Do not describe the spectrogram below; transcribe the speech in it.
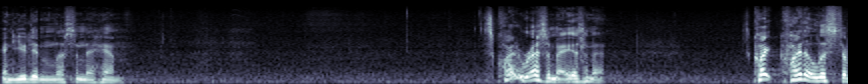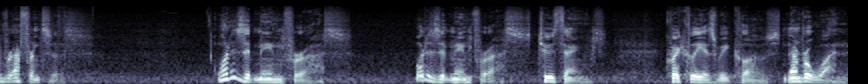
And you didn't listen to him. It's quite a resume, isn't it? It's quite, quite a list of references. What does it mean for us? What does it mean for us? Two things quickly as we close. Number one,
